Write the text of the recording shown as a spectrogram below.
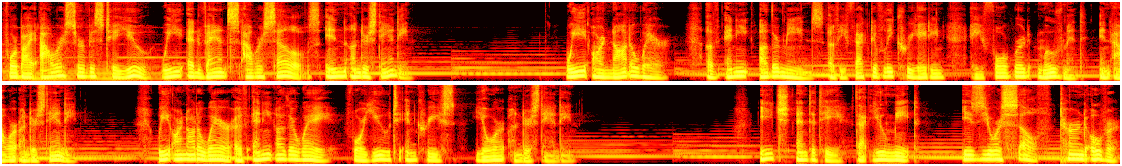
for by our service to you, we advance ourselves in understanding. We are not aware of any other means of effectively creating a forward movement in our understanding. We are not aware of any other way for you to increase your understanding. Each entity that you meet is yourself turned over.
